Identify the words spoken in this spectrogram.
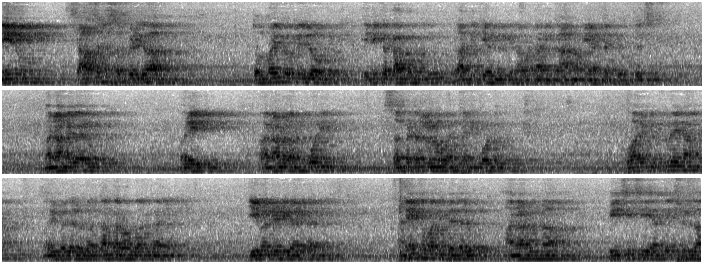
నేను శాసనసభ్యుడిగా తొంభై తొమ్మిదిలో ఎన్నిక కాకముందు రాజకీయాల్లోకి రావడానికి కారణం మీ అందరికీ తెలుసు. మా నాన్నగారు మరి ఆనాడు అనుకోని సంఘటనలో వారు చనిపోవడం వారి మిత్రులైన మరి పెద్దలు రత్నాకరరావు గారు కానీ జీవన్ రెడ్డి గారు కానీ అనేక మంది పెద్దలు ఆనాడున్న పిసిసి అధ్యక్షుడిగా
